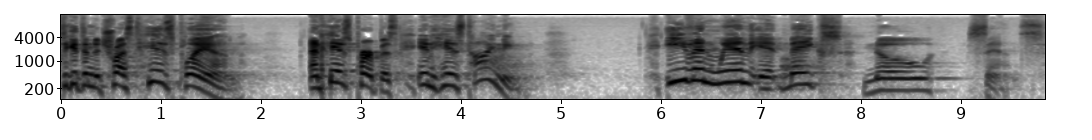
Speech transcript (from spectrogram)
to get them to trust His plan and His purpose in His timing, even when it makes no sense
